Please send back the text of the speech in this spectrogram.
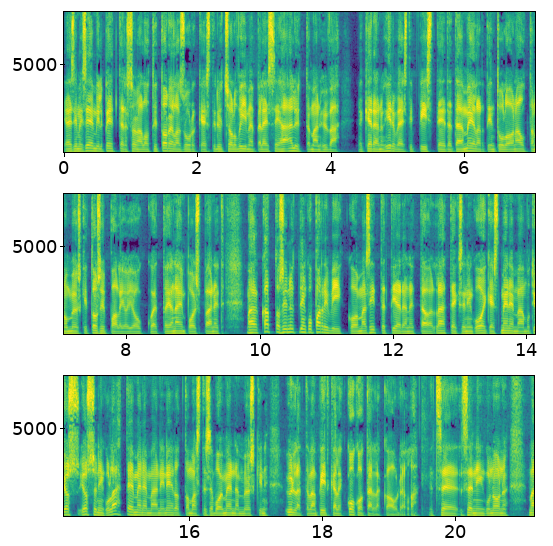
ja esimerkiksi Emil Pettersson aloitti todella surkeasti. Nyt se on ollut viime peleissä ihan älyttömän hyvä ja kerännyt hirveästi pisteitä. Tämä Meilartin tulo on auttanut myöskin tosi paljon joukkuetta ja näin poispäin. Et mä katsoisin nyt niin kuin pari viikkoa, mä sitten tiedän, että lähteekö se niin kuin oikeasti menemään. Mutta jos, jos se niin kuin lähtee menemään, niin ehdottomasti se voi mennä myöskin yllättävän pitkälle koko tällä kaudella. Et se, se niin kuin on, mä,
